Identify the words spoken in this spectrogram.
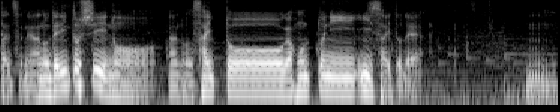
たですよね。あのデリート C のあのサイトが本当にいいサイトで、うん、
